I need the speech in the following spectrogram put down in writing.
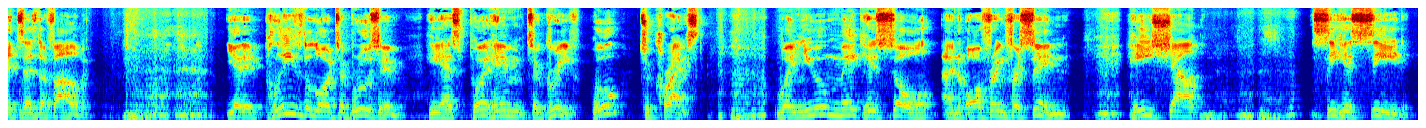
it says the following Yet it pleased the Lord to bruise him. He has put him to grief. Who? To Christ. When you make his soul an offering for sin, he shall see his seed.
